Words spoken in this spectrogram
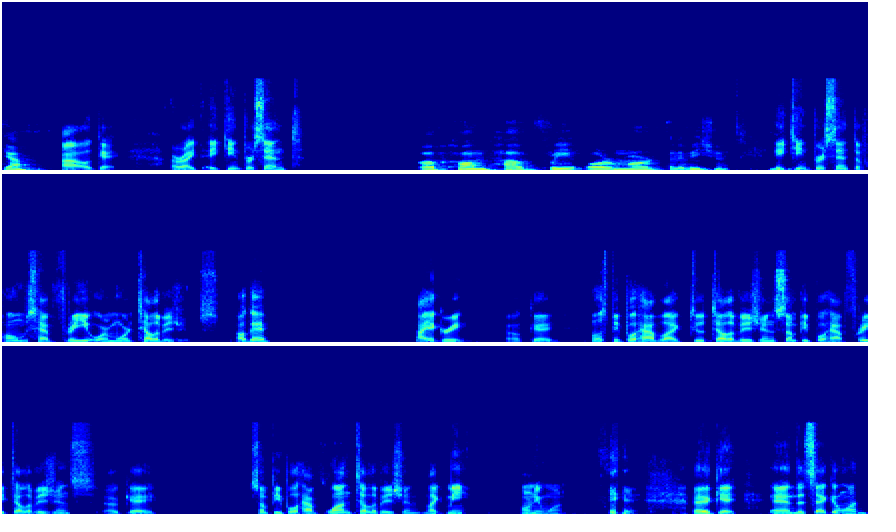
Yeah. Ah, okay. All right, 18%. Of homes have three or more television. 18% of homes have three or more televisions. Okay. I agree. Okay. Most people have like two televisions. Some people have three televisions. Okay. Some people have one television, like me, only one. okay. And the second one?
